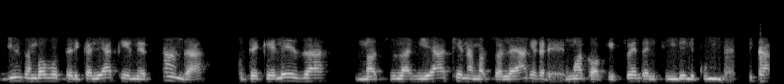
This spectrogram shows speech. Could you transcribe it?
jinsi ambavyo serikali yake imepanga kutekeleza maslahi yake na masuala yake katika mwaka wa kifedha elfu mbili kumi na sita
